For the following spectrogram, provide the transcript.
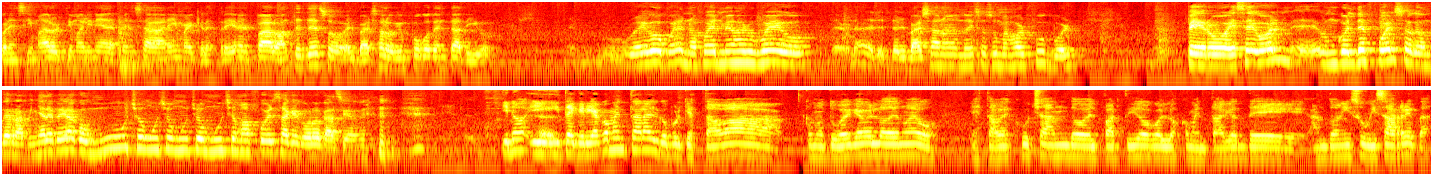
por encima de la última línea de defensa a Neymar, que le estrella en el palo. Antes de eso, el Barça lo vi un poco tentativo. Luego, pues, no fue el mejor juego, de verdad, el, Barça no, no hizo su mejor fútbol. Pero ese gol, eh, un gol de esfuerzo que donde Rafinha le pega con mucho, mucho, mucho, mucho más fuerza que colocación. Y no, y, y te quería comentar algo porque estaba, como tuve que verlo de nuevo, estaba escuchando el partido con los comentarios de Andoni Subizarreta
